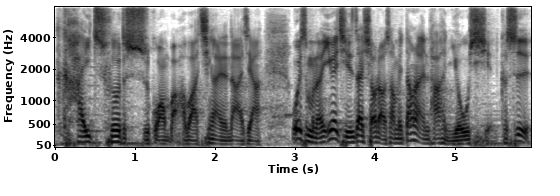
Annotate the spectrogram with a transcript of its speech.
开车的时光吧，好吧，亲爱的大家？为什么呢？因为其实，在小岛上面，当然它很悠闲，可是，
